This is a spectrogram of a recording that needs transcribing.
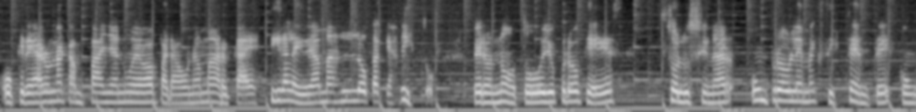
o crear una campaña nueva para una marca, es tira la idea más loca que has visto pero no, todo yo creo que es solucionar un problema existente con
